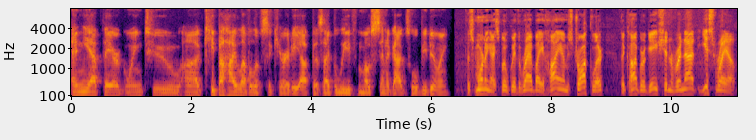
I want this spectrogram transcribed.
and yet they are going to uh, keep a high level of security up as i believe most synagogues will be doing. This morning i spoke with rabbi chaim strauchler the congregation rinat yisrael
